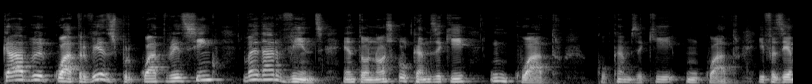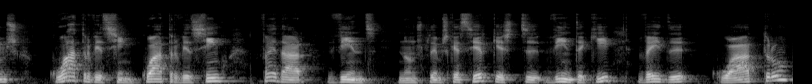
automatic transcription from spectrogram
Cabe 4 vezes, porque 4 vezes 5 vai dar 20. Então nós colocamos aqui um 4. Colocamos aqui um 4 e fazemos 4 vezes 5. 4 vezes 5 vai dar 20. Não nos podemos esquecer que este 20 aqui veio de 4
